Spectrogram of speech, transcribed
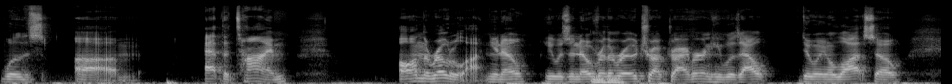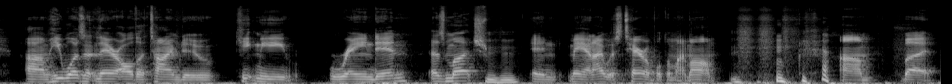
was um, at the time on the road a lot. You know, he was an over the road truck driver, and he was out doing a lot. So um, he wasn't there all the time to keep me reined in as much. And man, I was terrible to my mom. um, but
